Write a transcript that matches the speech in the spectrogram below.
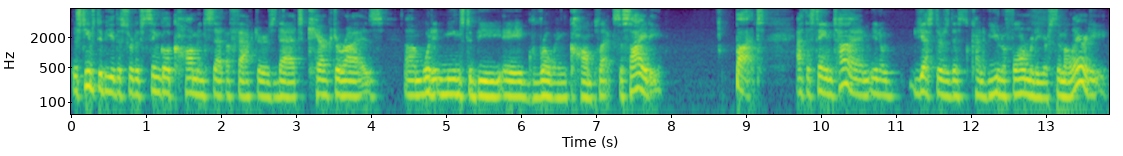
there seems to be this sort of single common set of factors that characterize um, what it means to be a growing complex society. But at the same time, you know, yes, there's this kind of uniformity or similarity,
